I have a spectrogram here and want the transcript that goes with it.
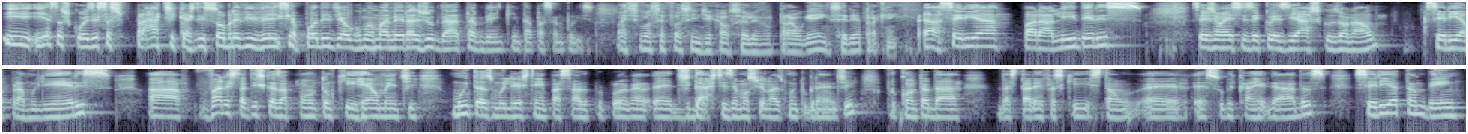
E, e essas coisas, essas práticas de sobrevivência podem de alguma maneira ajudar também quem está passando por isso. Mas se você fosse indicar o seu livro para alguém, seria para quem? Ah, seria para líderes, sejam esses eclesiásticos ou não. Seria para mulheres. Ah, várias estatísticas apontam que realmente muitas mulheres têm passado por problema, eh, desgastes emocionais muito grandes por conta da, das tarefas que estão eh, eh, sobrecarregadas. Seria também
